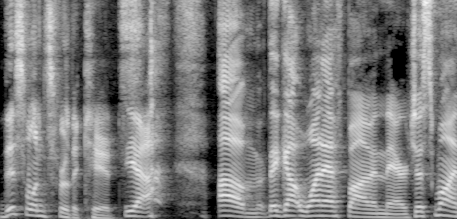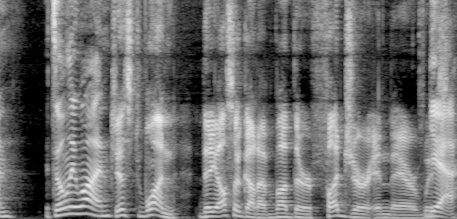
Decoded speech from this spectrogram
This one's for the kids. Yeah. Um, they got one f bomb in there, just one. It's only one. Just one. They also got a mother fudger in there, which Yeah.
